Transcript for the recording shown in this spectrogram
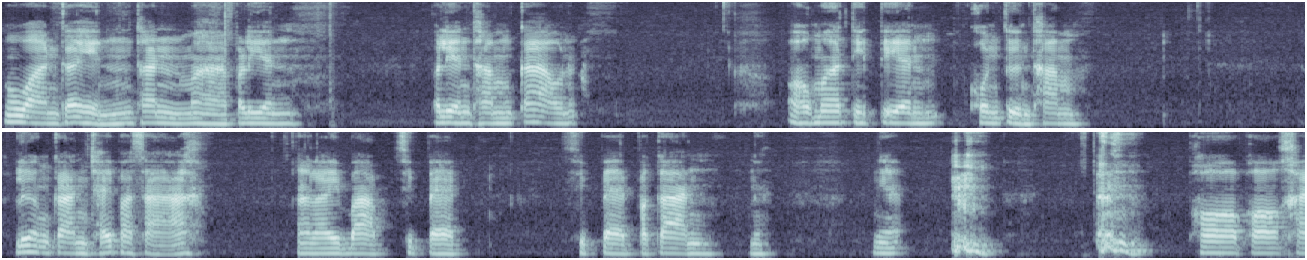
เมื่อวานก็เห็นท่านมหาปรริญญาปรริยนธรรมเก้านะออกมาติดเตียนคนตื่นธรรม เรื่องการใช้ภาษาอะไรบาปสิบแปดสิบแปดประการนะเนี่ยพอพอใคร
